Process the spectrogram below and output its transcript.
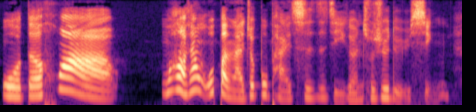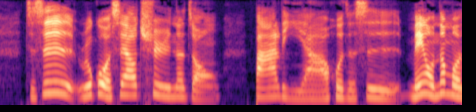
我的话，我好像我本来就不排斥自己一个人出去旅行，只是如果是要去那种。巴黎呀、啊，或者是没有那么，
